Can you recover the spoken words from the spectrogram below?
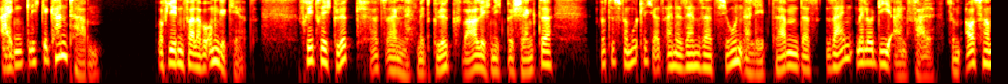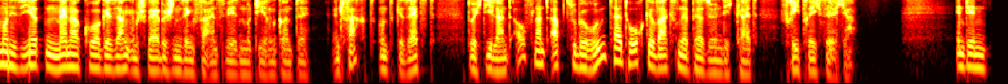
eigentlich gekannt haben. Auf jeden Fall aber umgekehrt. Friedrich Glück, als ein mit Glück wahrlich nicht beschenkter, wird es vermutlich als eine Sensation erlebt haben, dass sein Melodieeinfall zum ausharmonisierten Männerchorgesang im schwäbischen Singvereinswesen mutieren konnte, entfacht und gesetzt durch die Land auf Land ab zu Berühmtheit hochgewachsene Persönlichkeit Friedrich Silcher. In den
